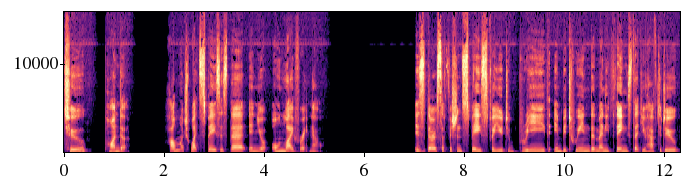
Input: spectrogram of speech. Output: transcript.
2. Ponder. How much white space is there in your own life right now? Is there sufficient space for you to breathe in between the many things that you have to do?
